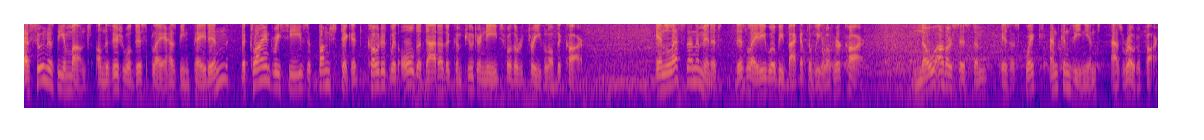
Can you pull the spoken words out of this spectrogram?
As soon as the amount on the visual display has been paid in, the client receives a punch ticket coded with all the data the computer needs for the retrieval of the car. In less than a minute, this lady will be back at the wheel of her car. No other system is as quick and convenient as Rotopark.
